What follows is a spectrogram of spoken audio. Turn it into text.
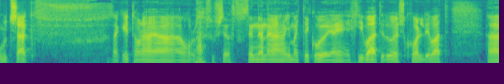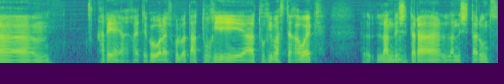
Utsak, zakit, hola, hola, zuzendean imaiteko egi bat edo eskualde bat. Uh, Hare, gaiteko gara eskol bat, aturri, aturri bazter hauek, landesetara, mm -hmm. landesetaruntz.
